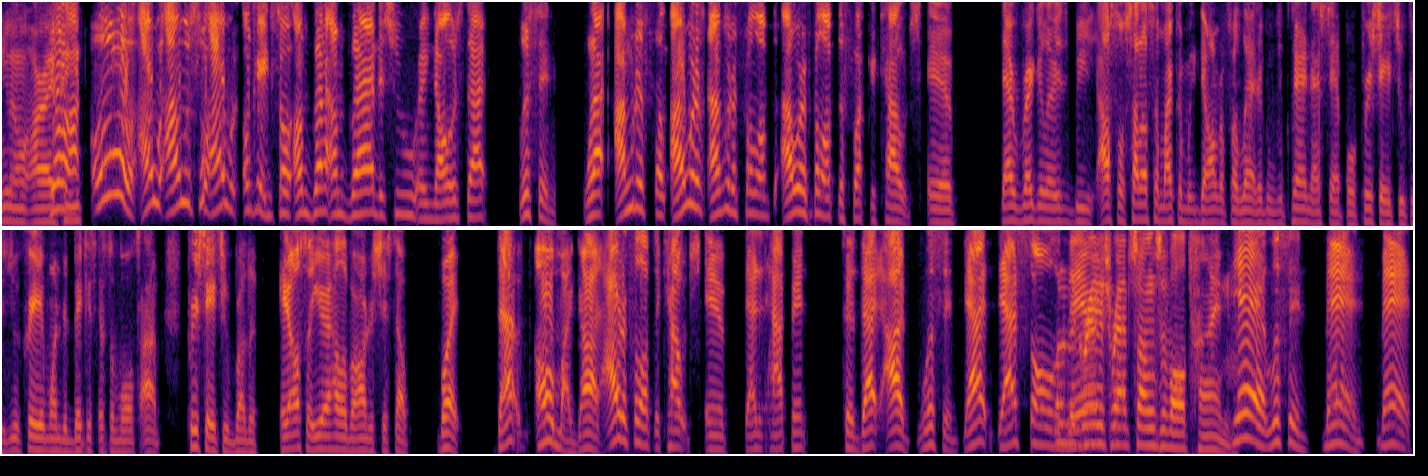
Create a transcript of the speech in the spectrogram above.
you know, RIP. No, I- oh, I, I was so I was okay. So I'm glad I'm glad that you acknowledged that. Listen, when I I would have fell I would have I would have fell off I would have fell off the fucking couch if that regular is be also shout out to Michael McDonald for letting for playing that sample. Appreciate you because you created one of the biggest hits of all time. Appreciate you, brother. And also you're a hell of an artist yourself. But that oh my god, I would have fell off the couch if that had happened. Cause that I listen, that that song One of the there- greatest rap songs of all time. yeah, listen, man, man,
